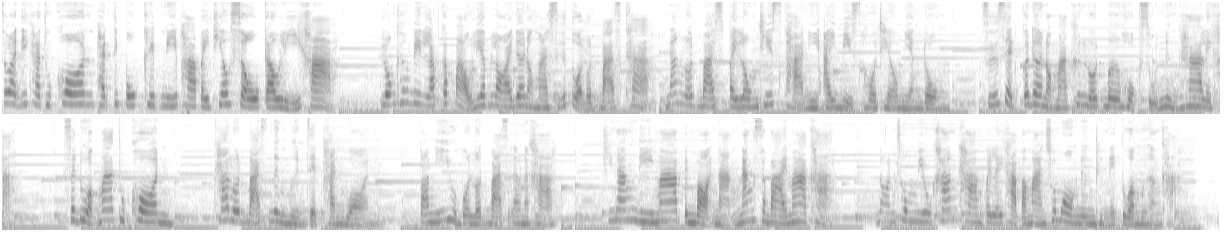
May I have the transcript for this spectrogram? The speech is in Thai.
สวัสดีค่ะทุกคน แพตติปุ๊กคลิปนี้พาไปเที่ยวโซลเกาหลีค่ะ ลงเครื่องบินรับกระเป๋าเรียบร้อยเดินออกมาซื้อตั๋วรถบัสค่ะ นั่งรถบัสไปลงที่สถานีไอบิสโฮเทลเมียงดง ซื้อเสร็จก็เดินออกมาขึ้นรถเบอร์ 6015 เลยค่ะ สะดวกมากทุกคน ค่ารถบัส 17,000 วอน ตอนนี้อยู่บนรถบัสแล้วนะคะ ที่นั่งดีมากเป็นเบาะหนังนั่งสบายมากค่ะ นอนชมวิวข้างทางไปเลยค่ะ ประมาณชั่วโมงหนึ่งถึงในตัวเมืองค่ะ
